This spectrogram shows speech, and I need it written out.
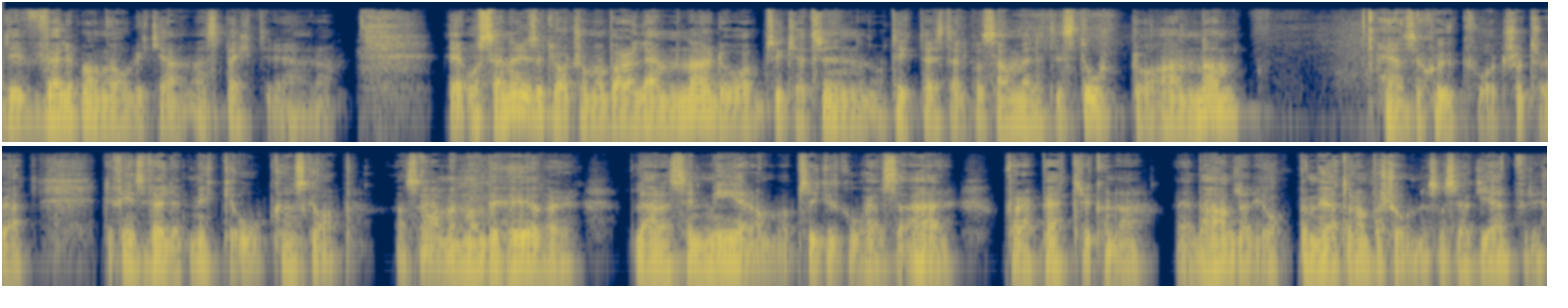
det är väldigt många olika aspekter i det här. Eh, och sen är det såklart om man bara lämnar då psykiatrin och tittar istället på samhället i stort och annan hälso och sjukvård så tror jag att det finns väldigt mycket okunskap. Alltså jag menar, man behöver lära sig mer om vad psykisk ohälsa är för att bättre kunna eh, behandla det och bemöta de personer som söker hjälp för det.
